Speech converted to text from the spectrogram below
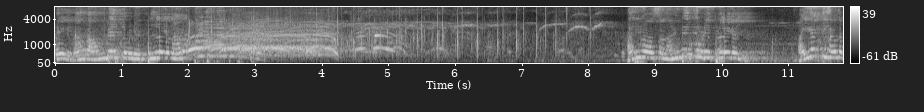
ஏய் நாங்க அம்பேத்கருடைய பிள்ளைகள் அறிவாசன் அம்பேத்கருடைய பிள்ளைகள். ஐயாத்தி சார்ந்த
